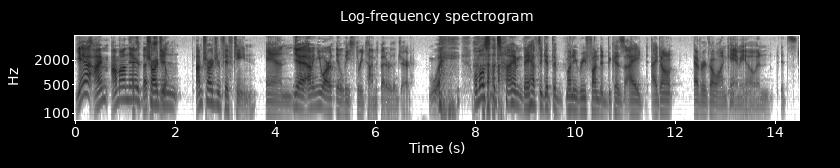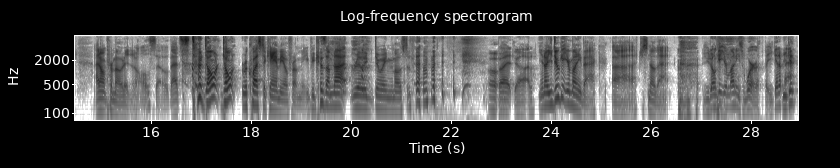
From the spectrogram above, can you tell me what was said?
yeah. I'm I'm on there That's- that's charging. I'm charging fifteen, and Yeah, I mean, you are at least three times better than Jared. well, most of the time they have to get the money refunded because I I don't ever go on Cameo, and it's I don't promote it at all. So that's don't don't request a cameo from me because I'm not really doing the most of them. Oh, But- God, you know, you do get your money back. Uh, just know that you don't get your money's worth, but you get it you get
